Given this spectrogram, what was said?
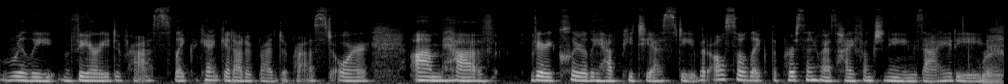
really very depressed, like you can't get out of bed depressed or um, have very clearly have PTSD, but also like the person who has high functioning anxiety Right.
